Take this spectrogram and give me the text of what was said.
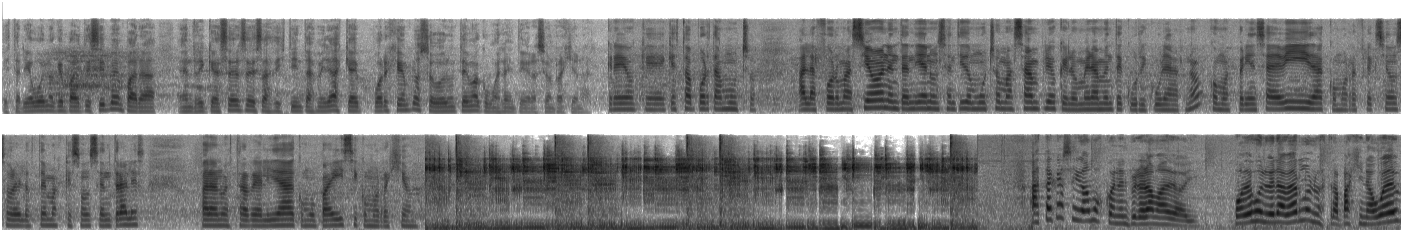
estaría bueno que participen para enriquecerse de esas distintas miradas que hay, por ejemplo, sobre un tema como es la integración regional. Creo que, que esto aporta mucho a la formación, entendida en un sentido mucho más amplio que lo meramente curricular, ¿no? como experiencia de vida, como reflexión sobre los temas que son centrales para nuestra realidad como país y como región. Hasta acá llegamos con el programa de hoy. Podés volver a verlo en nuestra página web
